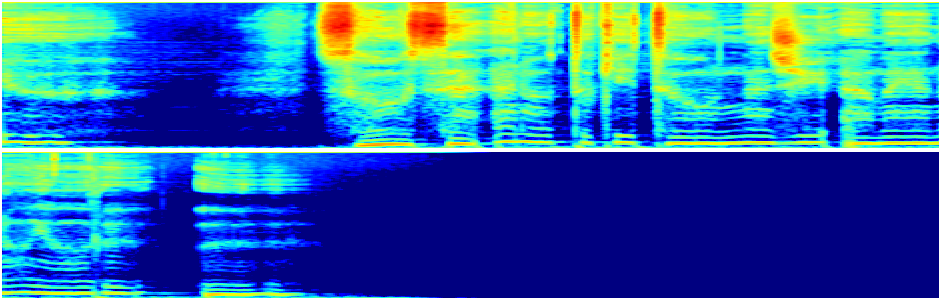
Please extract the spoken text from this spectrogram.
you そうさあの時と同じ雨の夜。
